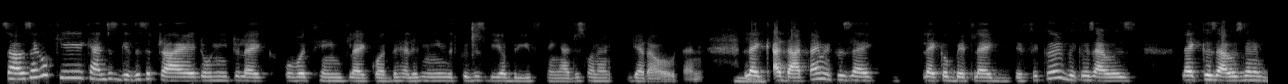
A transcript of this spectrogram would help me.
So I was like, okay, can just give this a try. I don't need to like overthink like what the hell it means. It could just be a brief thing. I just want to get out. And mm-hmm. like at that time, it was like like a bit like difficult because I was like because I was gonna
